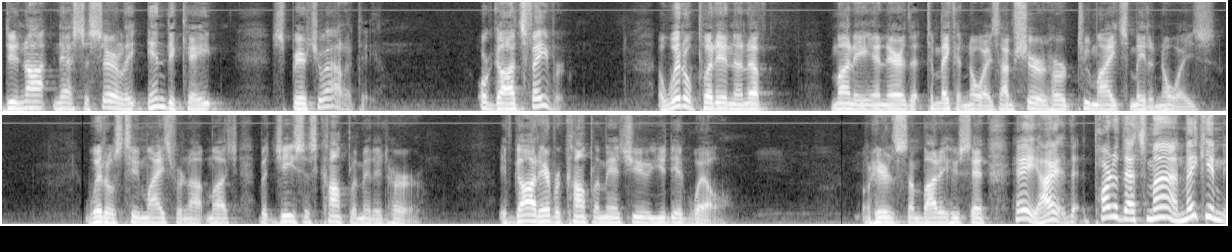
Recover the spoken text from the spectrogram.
do not necessarily indicate spirituality or God's favor. A widow put in enough money in there that, to make a noise. I'm sure her two mites made a noise. Widow's two mites were not much, but Jesus complimented her. If God ever compliments you, you did well. Or here's somebody who said, "Hey, I, part of that's mine. Make him,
